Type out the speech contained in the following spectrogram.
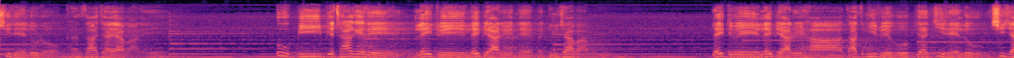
ရှိတယ်လို့တော့ခံစားကြရပါတယ်။ဥပြီးပြစ်ထားခဲ့တဲ့လိတ်တွေလိတ်ပြာတွေနဲ့မတူကြပါဘူး။လိတ်တွေလိတ်ပြာတွေဟာသားသမီးတွေကို ပြန်ကြည့်တယ်လို့မရှိကြ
